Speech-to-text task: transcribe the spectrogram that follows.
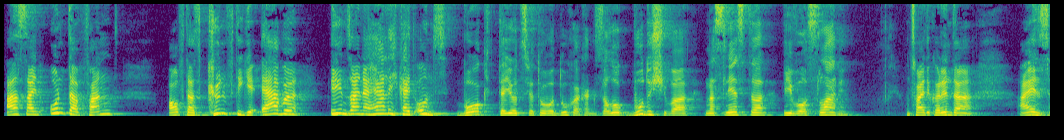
als sein Unterpfand auf das künftige Erbe in seiner Herrlichkeit uns. Бог дает Святого Духа как залог будущего наследства в Его славе. Und 2. Korinther 1,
